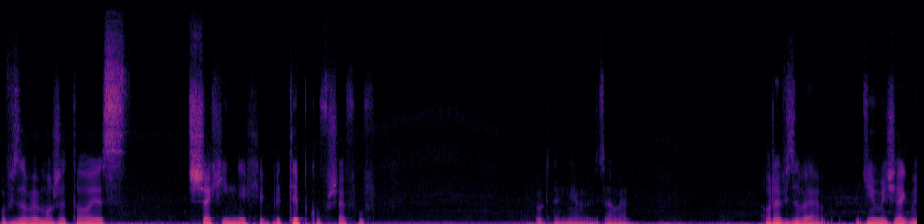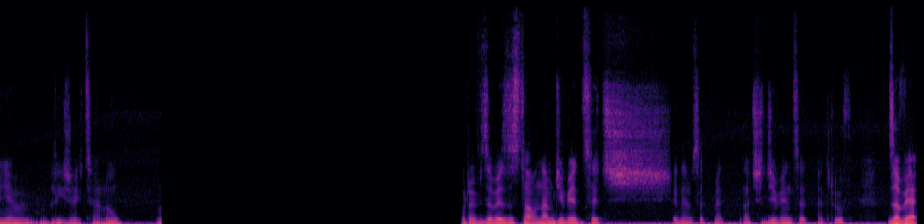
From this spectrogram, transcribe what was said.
Bo widzowie, może to jest trzech innych jakby typków, szefów. Kurde, nie wiem, widzowie. Dobra, widzowie, widzimy się jak będziemy bliżej celu. Dobra, widzowie, zostało nam 900, 700 metrów, znaczy 900 metrów. Widzowie,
